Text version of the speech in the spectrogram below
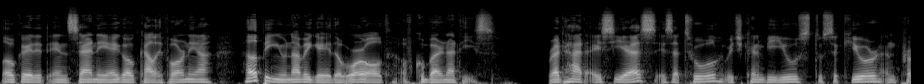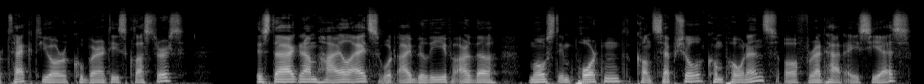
located in San Diego, California, helping you navigate the world of Kubernetes. Red Hat ACS is a tool which can be used to secure and protect your Kubernetes clusters this diagram highlights what I believe are the most important conceptual components of Red Hat ACS.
